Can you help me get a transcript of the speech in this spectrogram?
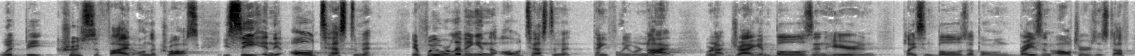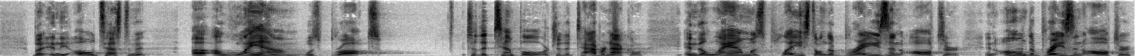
would be crucified on the cross. You see, in the Old Testament, if we were living in the Old Testament, thankfully we're not, we're not dragging bulls in here and placing bulls up on brazen altars and stuff. But in the Old Testament, uh, a lamb was brought to the temple or to the tabernacle, and the lamb was placed on the brazen altar. And on the brazen altar,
